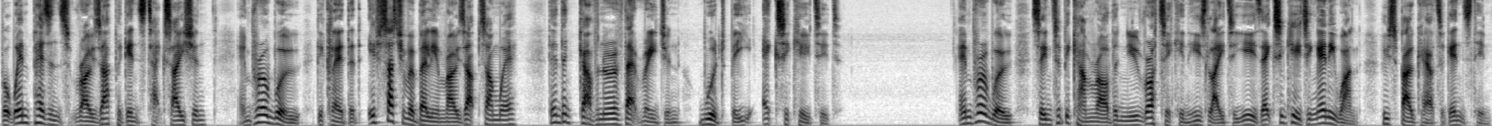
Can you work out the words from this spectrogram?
but when peasants rose up against taxation, Emperor Wu declared that if such a rebellion rose up somewhere, then the governor of that region would be executed. Emperor Wu seemed to become rather neurotic in his later years, executing anyone who spoke out against him.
